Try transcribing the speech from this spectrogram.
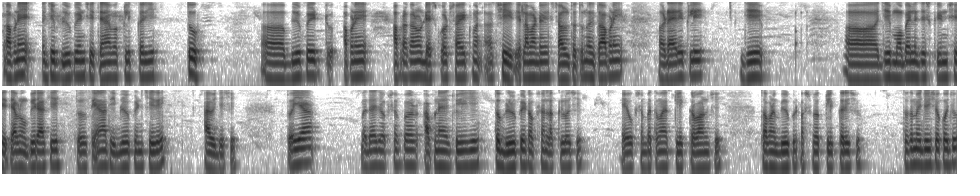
તો આપણે જે બ્લુપ્રિન્ટ છે તેના પર ક્લિક કરીએ. તો બ્લુપ્રિન્ટ આપણે આ પ્રકારનું ડેશબોર્ડ સાઇટમાં છે, એટલા માટે ચાલુ થતું નથી. તો આપણે ડાયરેક્ટલી જે જે મોબાઈલની જે સ્ક્રીન છે, તે આપણે ઊભી રાખીએ, તો તેનાથી બ્લુપ્રિન્ટ છે તે આવી જશે. તો અહીંયા બધા જ ઓપ્શન પર આપણે જોઈએ તો બ્લુપ્રિન્ટ ઓપ્શન લખેલો છે. એ ઓપ્શન પર તમારે ક્લિક કરવાનું છે. તો આપણે બ્લુપ્રિન્ટ ઓપ્શન પર ક્લિક કરીશું. તો તમે જોઈ શકો છો,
